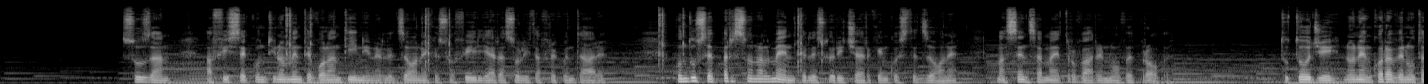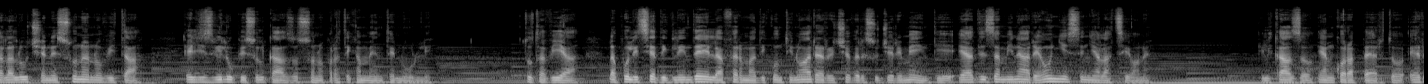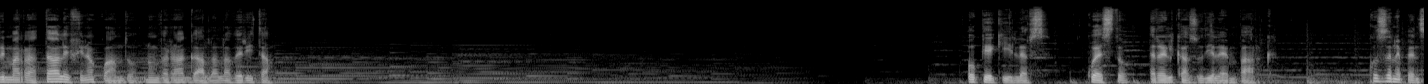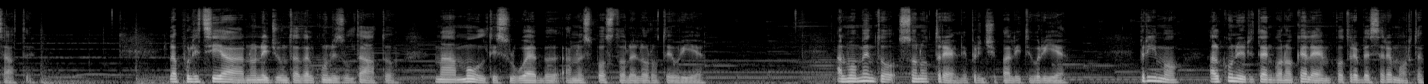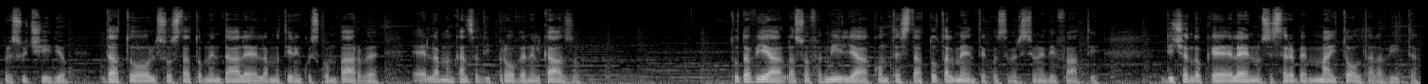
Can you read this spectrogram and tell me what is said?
Susan affisse continuamente volantini nelle zone che sua figlia era solita frequentare. Condusse personalmente le sue ricerche in queste zone, ma senza mai trovare nuove prove. Tutt'oggi non è ancora venuta alla luce nessuna novità e gli sviluppi sul caso sono praticamente nulli. Tuttavia, la polizia di Glendale afferma di continuare a ricevere suggerimenti e ad esaminare ogni segnalazione. Il caso è ancora aperto e rimarrà tale fino a quando non verrà a galla la verità. Ok Killers, questo era il caso di Elaine Park. Cosa ne pensate? La polizia non è giunta ad alcun risultato, ma molti sul web hanno esposto le loro teorie. Al momento sono tre le principali teorie. Primo, Alcuni ritengono che Hélène potrebbe essere morta per suicidio, dato il suo stato mentale la mattina in cui scomparve e la mancanza di prove nel caso. Tuttavia la sua famiglia contesta totalmente questa versione dei fatti, dicendo che Hélène non si sarebbe mai tolta la vita.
